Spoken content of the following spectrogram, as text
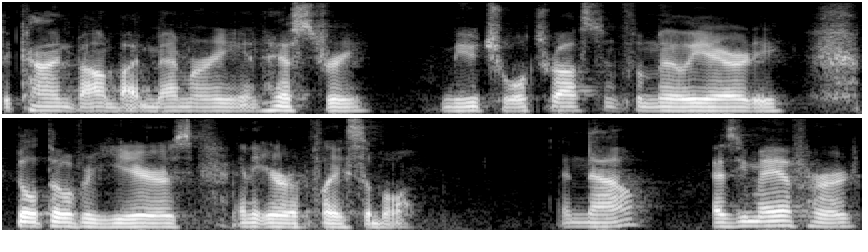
the kind bound by memory and history mutual trust and familiarity built over years and irreplaceable. And now, as you may have heard,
